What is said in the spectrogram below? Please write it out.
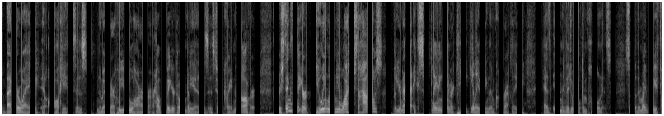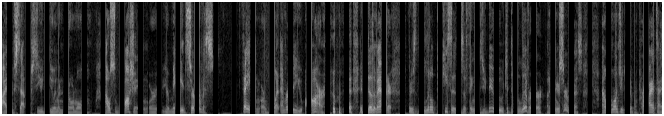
Better way in all cases, no matter who you are or how big your company is, is to create an offer. There's things that you're doing when you wash the house, but you're not explaining and articulating them correctly as individual components. So there might be five steps to you doing a normal house washing or your maid service thing or whatever you are. it doesn't matter. There's little pieces of things you do to deliver on your service. I want you to proprietize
